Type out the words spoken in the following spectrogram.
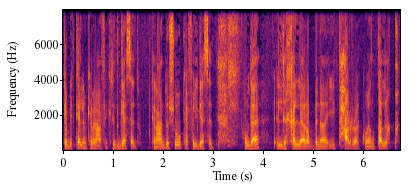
كان بيتكلم كمان عن فكرة جسده. كان عنده شوكة في الجسد. وده اللي خلاه ربنا يتحرك وينطلق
